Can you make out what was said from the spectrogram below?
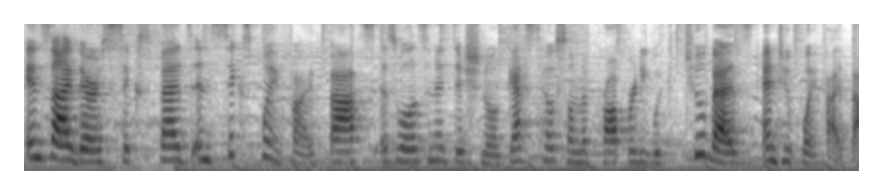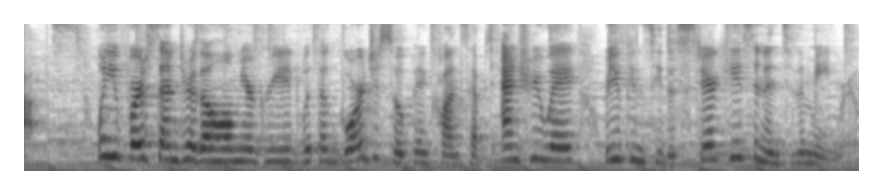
Inside there are 6 beds and 6.5 baths as well as an additional guest house on the property with 2 beds and 2.5 baths. When you first enter the home, you're greeted with a gorgeous open concept entryway where you can see the staircase and into the main room.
